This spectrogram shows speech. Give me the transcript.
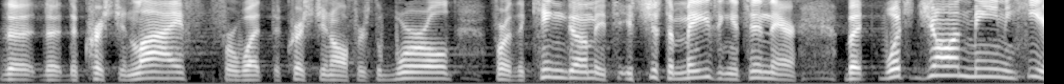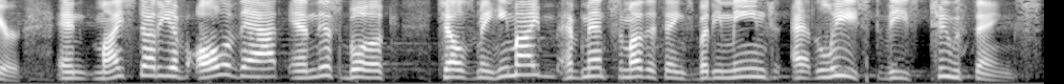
the, the, the Christian life, for what the Christian offers the world, for the kingdom. It's, it's just amazing. It's in there. But what's John mean here? And my study of all of that and this book tells me he might have meant some other things, but he means at least these two things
